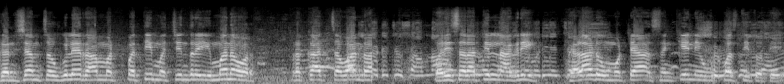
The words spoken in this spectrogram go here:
Ghanshyam Chougule Ram Mathpati Machhindra Imanwar Prakash Chavan परिसरातील नागरिक खेळाडू मोठ्या संख्येने उपस्थित होते?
